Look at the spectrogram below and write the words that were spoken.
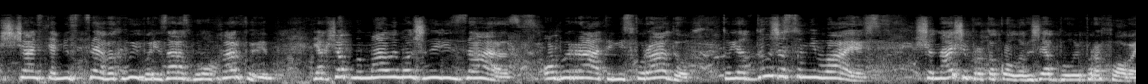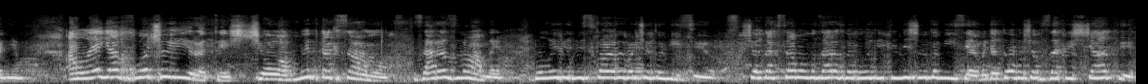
щастя місцевих виборів зараз було в Харкові, якщо б ми мали можливість зараз обирати міську раду, то я дуже сумніваюсь. Що наші протоколи вже були пораховані, але я хочу вірити, що ми б так само зараз з вами були під міською виборчою комісією, що так само ми зараз би були під іншими комісіями для того, щоб захищати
